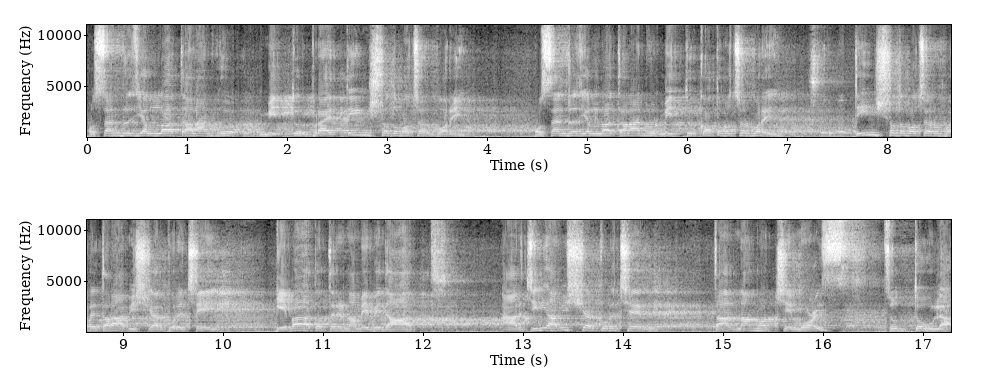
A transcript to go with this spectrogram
হোসেন রাজি আল্লাহ তালানহুর মৃত্যুর প্রায় তিন শত বছর পরে, হোসেন রাজি আল্লাহ তালানহুর মৃত্যুর কত বছর পরে? তিন শত বছর পরে তারা আবিষ্কার করেছে এবাদতের নামে বেদাত। আর যিনি আবিষ্কার করেছেন, তার নাম হচ্ছে মরিস জুদ্দৌলা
